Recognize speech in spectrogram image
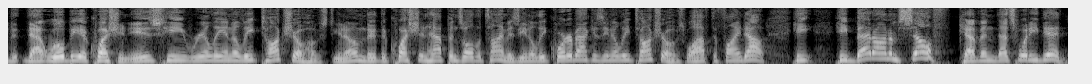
th- that will be a question. Is he really an elite talk show host? You know, the, the question happens all the time. Is he an elite quarterback? Is he an elite talk show host? We'll have to find out. He he bet on himself, Kevin. That's what he did.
